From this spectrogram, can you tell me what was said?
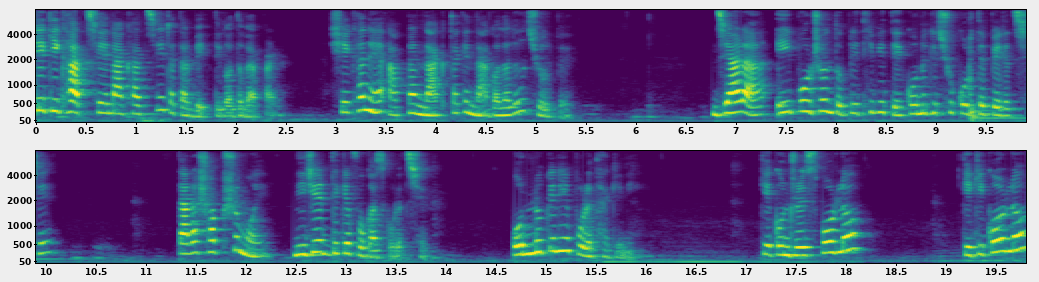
কে কি খাচ্ছে, না খাচ্ছে, এটা তার ব্যক্তিগত ব্যাপার। সেখানে আপনার নাকটাকে না গলালেও চলবে। যারা এই পর্যন্ত পৃথিবীতে কোনো কিছু করতে পেরেছে, তারা সবসময় নিজের দিকে ফোকাস করেছে। অন্যকে নিয়ে পড়ে থাকেনি। কে কোন ড্রেস পরলো, কে কি করল,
